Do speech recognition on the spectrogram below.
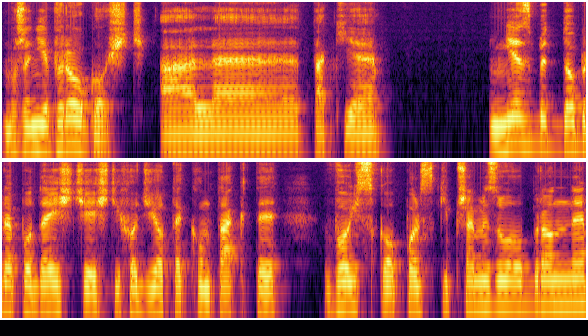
może nie wrogość, ale takie niezbyt dobre podejście, jeśli chodzi o te kontakty wojsko, polski przemysł obronny,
